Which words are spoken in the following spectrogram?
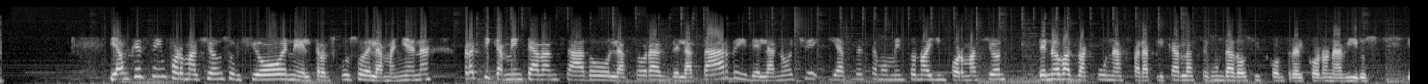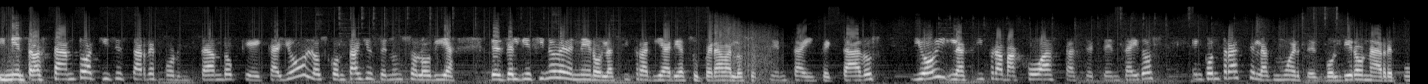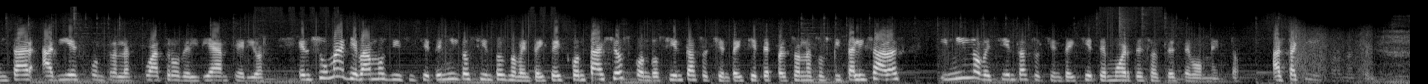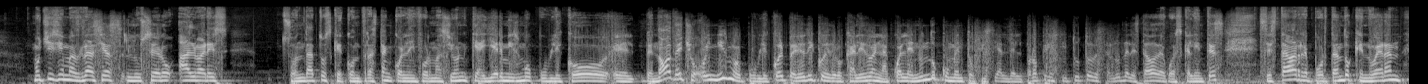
Y aunque esta información surgió en el transcurso de la mañana, prácticamente ha avanzado las horas de la tarde y de la noche y hasta este momento no hay información de nuevas vacunas para aplicar la segunda dosis contra el coronavirus. Y mientras tanto, aquí se está reportando que cayó los contagios en un solo día. Desde el 19 de enero la cifra diaria superaba los 80 infectados y hoy la cifra bajó hasta 72. En contraste, las muertes volvieron a repuntar a 10 contra las 4 del día anterior. En suma, llevamos 17.296 contagios con 287 personas hospitalizadas y 1.987 muertes hasta este momento. Hasta aquí la información. Muchísimas gracias, Lucero Álvarez son datos que contrastan con la información que ayer mismo publicó el, no, de hecho hoy mismo publicó el periódico Hidrocálido en la cual en un documento oficial del propio Instituto de Salud del Estado de Aguascalientes se estaba reportando que no eran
